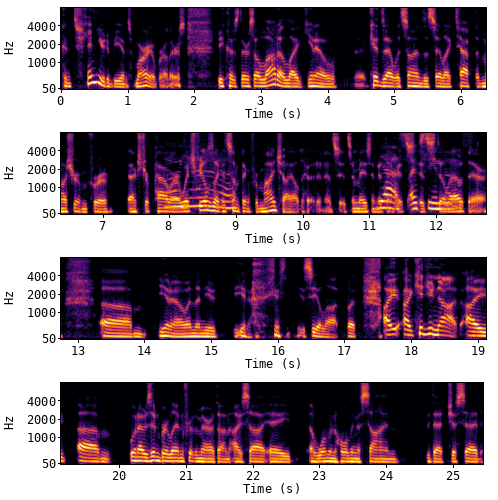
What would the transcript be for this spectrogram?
continue to be into Mario Brothers because there's a lot of like you know uh, kids out with signs that say like tap the mushroom for extra power, Oh, which feels like it's something from my childhood, and it's it's amazing to think it's I've it's still out there. Um, you know, and then you you know you see a lot, but I I kid you not, I um when I was in Berlin for the marathon, I saw a a woman holding a sign that just said,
